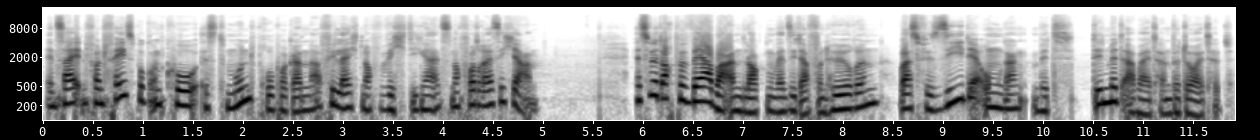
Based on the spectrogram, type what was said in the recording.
In Zeiten von Facebook und Co ist Mundpropaganda vielleicht noch wichtiger als noch vor 30 Jahren. Es wird auch Bewerber anlocken, wenn sie davon hören, was für sie der Umgang mit den Mitarbeitern bedeutet.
